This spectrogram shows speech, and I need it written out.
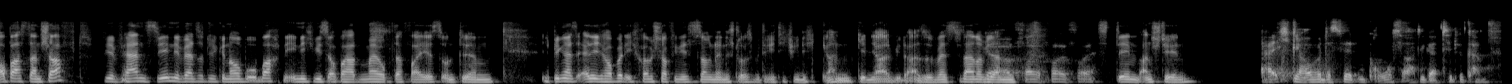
Ob er es dann schafft, wir werden es sehen, wir werden es natürlich genau beobachten, ähnlich wie es auch bei Hartmann Mayhoff der Fall ist. Und ähm, ich bin ganz ehrlich, Robert, ich freue mich schon auf die nächste Saison, denn es los wird richtig, richtig genial wieder. Also wenn es da noch wieder Ja, ein voll, voll, voll. dem anstehen. Ja, ich glaube, das wird ein großartiger Titelkampf.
